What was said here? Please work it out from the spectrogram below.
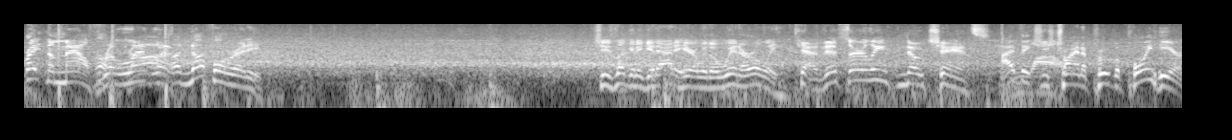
Right in the mouth. Oh, Relentless. God, enough already. She's looking to get out of here with a win early. Yeah, this early, no chance. I think she's trying to prove a point here.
